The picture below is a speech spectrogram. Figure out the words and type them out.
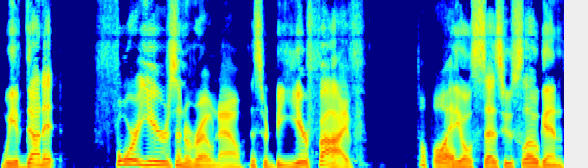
We have done it four years in a row now. This would be year five. Oh boy. the old says who slogan.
